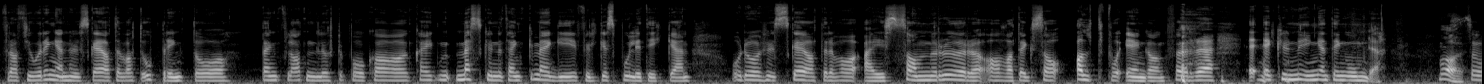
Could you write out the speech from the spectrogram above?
fra Fjordingen, husker jeg at jeg ble oppringt. og Bengt Flaten lurte på hva, hva, jeg mest kunne tenke meg i fylkespolitikken. Og da husker jeg at det var ei samrøre av at jeg sa alt på en gang. For eh, jeg, jeg, kunne ingenting om det. Nei. Så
